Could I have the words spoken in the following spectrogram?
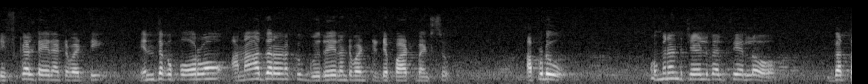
డిఫికల్ట్ అయినటువంటి ఇంతకు పూర్వం అనాదరణకు గురైనటువంటి డిపార్ట్మెంట్స్. అప్పుడు ఉమెన్ అండ్ చైల్డ్ వెల్ఫేర్లో గత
